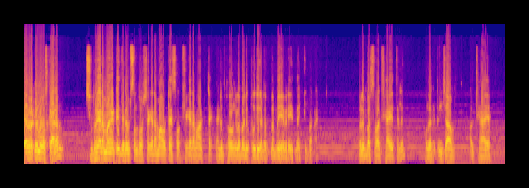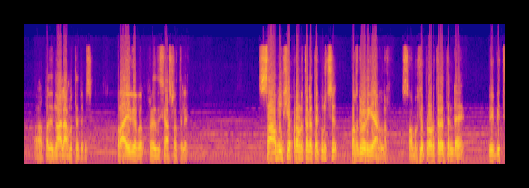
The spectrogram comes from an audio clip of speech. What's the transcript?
ഏവർക്കും നമസ്കാരം. ശുഭകരമാകട്ടെ ഈ ദിനം സന്തോഷകരമാവട്ടെ സൗഖ്യകരമാകട്ടെ അനുഭവങ്ങളും അനുഭൂതികളും നമ്മെ ഏവരെയും പറയാം ഒളിമ്പ അധ്യായത്തിൽ പതിനഞ്ചാം അധ്യായം പതിനാലാമത്തെ ദിവസം. പ്രായോഗിക പ്രകൃതിശാസ്ത്രത്തിൽ സാമൂഹ്യ പ്രവർത്തനത്തെ കുറിച്ച് പറഞ്ഞു വരികയാണല്ലോ. സാമൂഹ്യ പ്രവർത്തനത്തിന്റെ വിവിധ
